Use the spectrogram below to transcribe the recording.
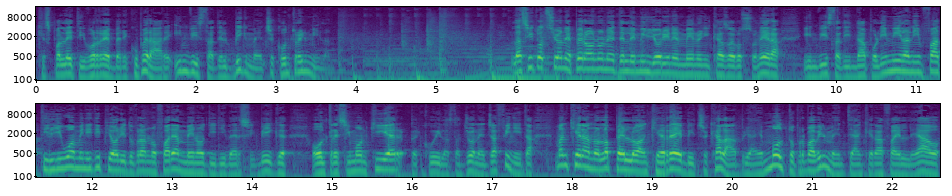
che Spalletti vorrebbe recuperare in vista del big match contro il Milan. La situazione però non è delle migliori nemmeno in casa rossonera. In vista di Napoli-Milan, infatti, gli uomini di Pioli dovranno fare a meno di diversi big. Oltre Simon Kier, per cui la stagione è già finita, mancheranno all'appello anche Rebic, Calabria e molto probabilmente anche Rafael Leao,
